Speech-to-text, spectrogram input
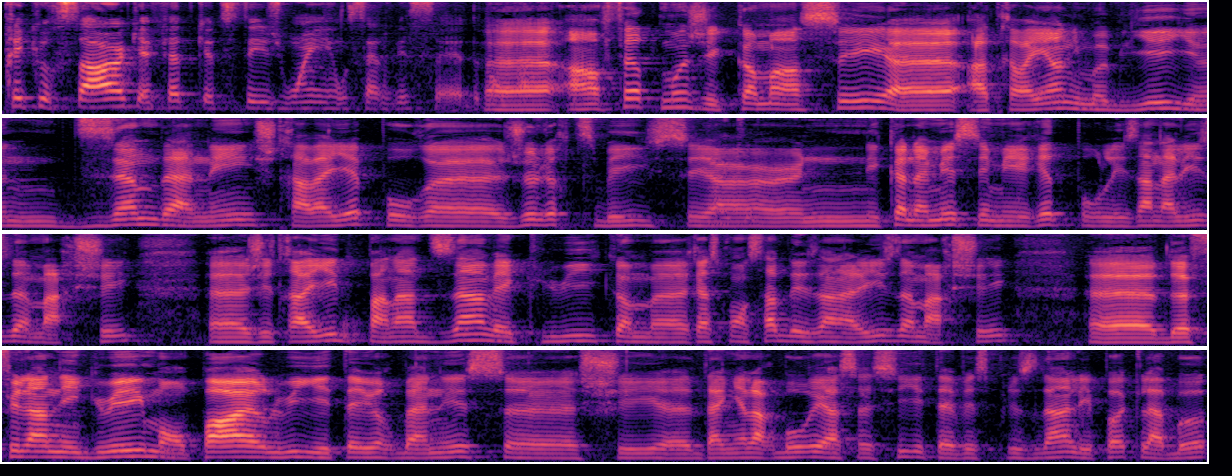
précurseur qui a fait que tu t'es joint au service euh, de ton? Euh, en fait, moi, j'ai commencé euh, à travailler en immobilier il y a une dizaine d'années. Je travaillais pour Jules Urtubise. C'est un, économiste émérite pour les analyses de marché. J'ai travaillé pendant dix ans avec lui comme responsable des analyses de marché. Euh, de fil en aiguille, mon père, lui, il était urbaniste euh, chez euh, Daniel Arbour et Associés. Il était vice-président à l'époque là-bas.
